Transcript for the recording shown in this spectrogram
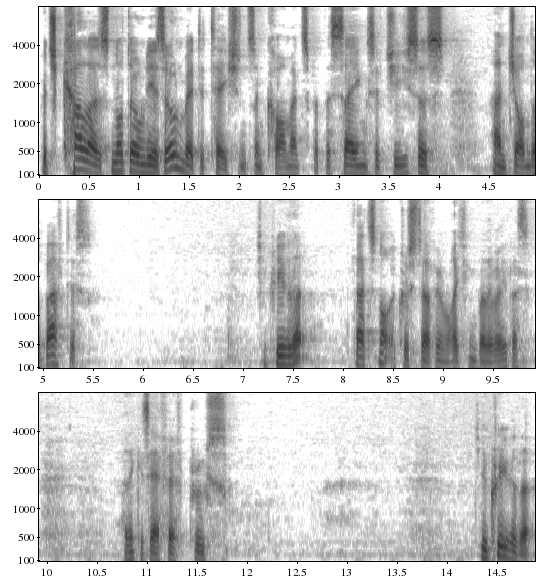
which colors not only his own meditations and comments, but the sayings of Jesus and John the Baptist? Do you agree with that? That's not a Christadelphian writing, by the way. That's, I think it's F.F. F. Bruce. Do you agree with that?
